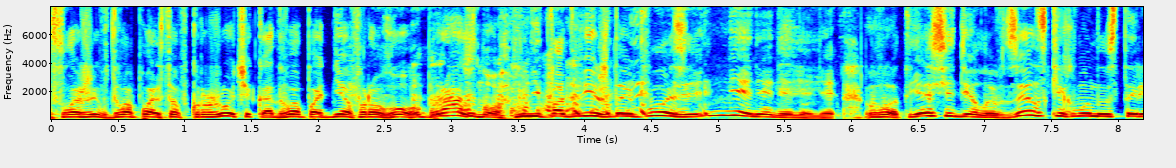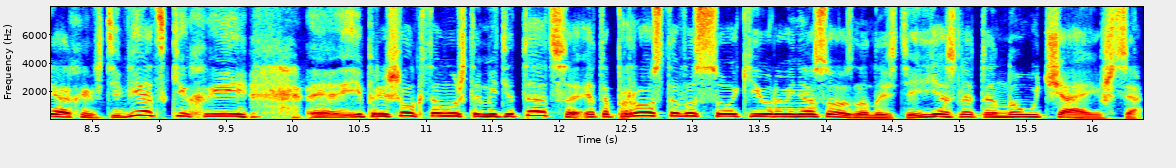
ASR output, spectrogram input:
сложив два пальца в кружочек, а два подняв рогообразно в неподвижной позе. Не-не-не-не-не. Вот, я сидел и в дзенских монастырях, и в тибетских, и, э, и пришел к тому, что медитация – это просто высокий уровень осознанности. И если ты научаешься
